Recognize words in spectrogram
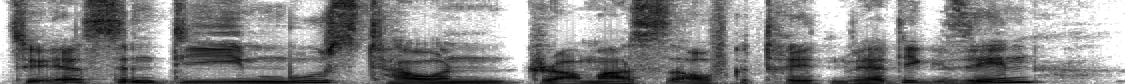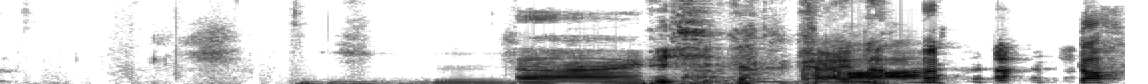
Zuerst sind die Moostown Drummers aufgetreten. Wer hat die gesehen? Äh, Ich? Keiner. Ja, doch,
